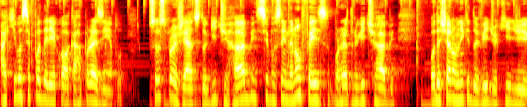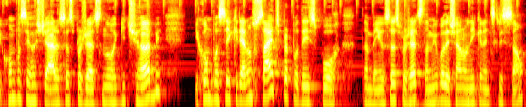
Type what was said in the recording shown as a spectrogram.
Aqui você poderia colocar, por exemplo, os seus projetos do GitHub. Se você ainda não fez um projeto no GitHub, vou deixar um link do vídeo aqui de como você hostear os seus projetos no GitHub e como você criar um site para poder expor também os seus projetos. Também vou deixar um link na descrição.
